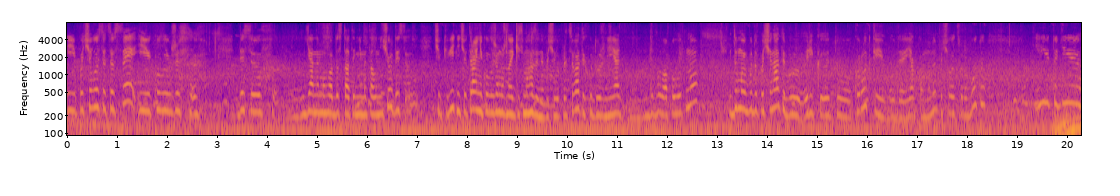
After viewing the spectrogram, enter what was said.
І почалося це все. І коли вже е, десь е, я не могла достати ні металу, нічого, десь е, чи в квітні, чи в травні, коли вже можна якісь магазини почали працювати художні, я добула полотно. І думаю, буду починати, бо рік то короткий буде, як там вони почала цю роботу. І тоді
